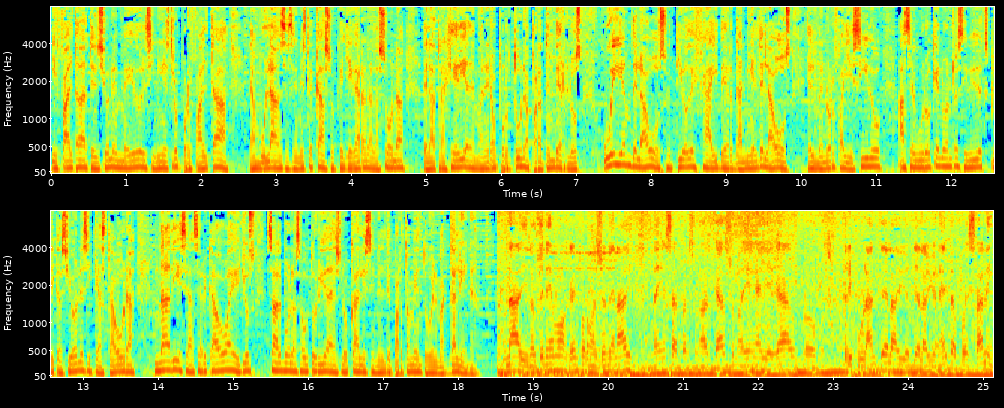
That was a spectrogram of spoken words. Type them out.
y falta de atención en medio del siniestro por falta de ambulancias, en este caso, que llegaran a la zona de la tragedia de manera oportuna para atenderlos. William de la Hoz, tío de Haider, Daniel de la Hoz, el menor fallecido, aseguró que no han recibido explicaciones y que hasta ahora nadie se ha acercado a ellos, salvo las autoridades locales en el departamento del Magdalena. Nadie, no tenemos acá información de nadie, nadie se ha personado al caso, nadie ha llegado, los tripulantes de la, de la avioneta pues salen,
